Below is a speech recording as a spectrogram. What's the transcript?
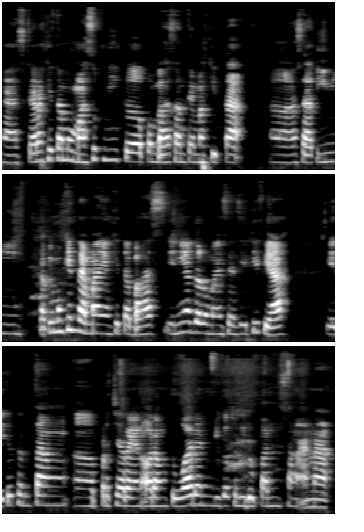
Nah, sekarang kita mau masuk nih ke pembahasan tema kita uh, saat ini. Tapi mungkin tema yang kita bahas ini agak lumayan sensitif ya, yaitu tentang uh, perceraian orang tua dan juga kehidupan sang anak.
